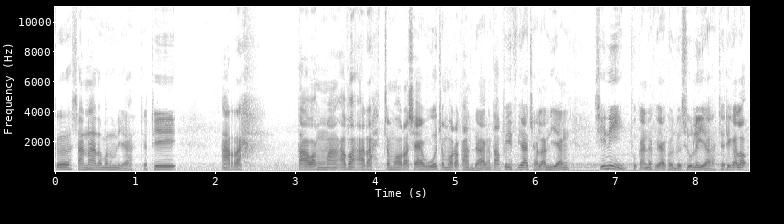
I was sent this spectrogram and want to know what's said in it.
ke sana teman-teman ya. Jadi arah Tawang apa arah Cemoro Sewu, Cemoro Kandang, tapi via jalan yang sini, bukan via Gondosuli ya. Jadi kalau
